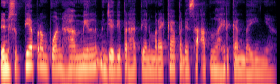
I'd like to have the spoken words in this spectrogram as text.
dan setiap perempuan hamil menjadi perhatian mereka pada saat melahirkan bayinya.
